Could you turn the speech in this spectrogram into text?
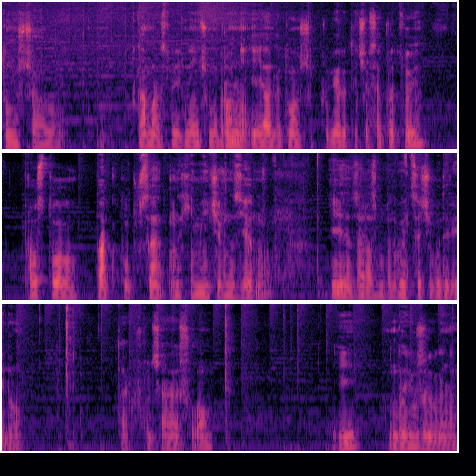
тому що камера стоїть на іншому дроні, і я для того, щоб перевірити, чи все працює, просто так тут все нахімічив, наз'єднував. І зараз буду дивитися, чи буде відео. Так, включаю ешелон і даю живлення.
